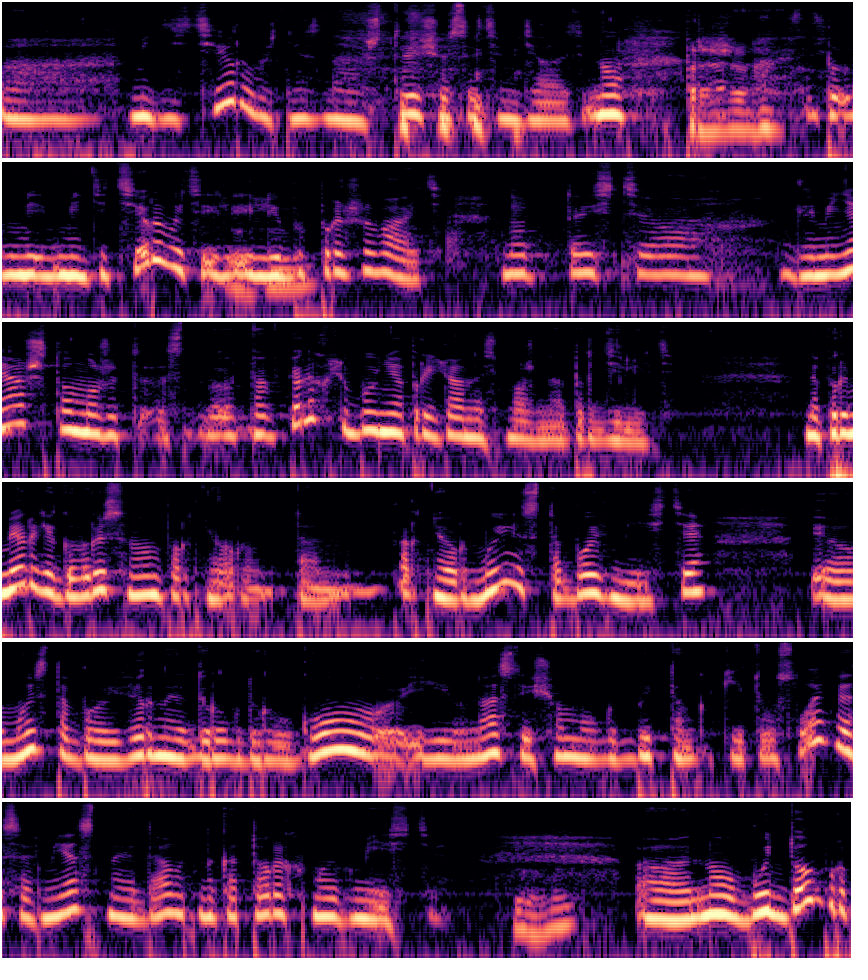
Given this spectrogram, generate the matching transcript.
А, медитировать, не знаю, что еще с этим делать. Ну, проживать. Медитировать или либо проживать. Ну, то есть э, для меня что может... Во-первых, любую неопределенность можно определить. Например, я говорю своему партнеру, там, партнер, мы с тобой вместе, э, мы с тобой верны друг другу, и у нас еще могут быть там какие-то условия совместные, да, вот на которых мы вместе. Угу. Но будь добр,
